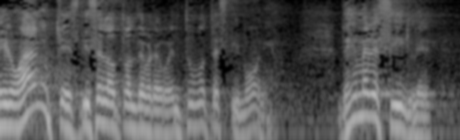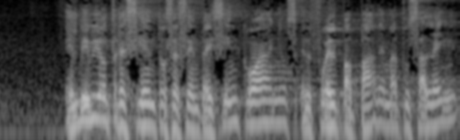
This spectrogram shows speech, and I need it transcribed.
Pero antes, dice el autor de Hebreo, él tuvo testimonio. Déjeme decirle, él vivió 365 años, él fue el papá de Matusalén,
